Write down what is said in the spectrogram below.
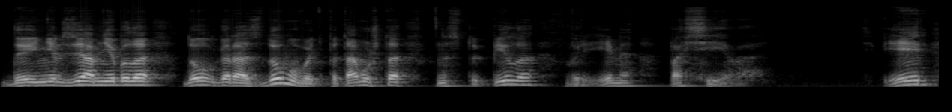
Да и нельзя мне было долго раздумывать, потому что наступило время посева. Теперь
